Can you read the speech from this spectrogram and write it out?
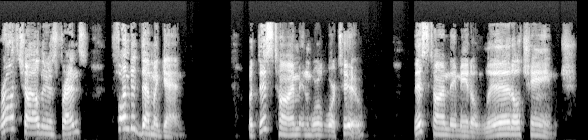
Rothschild and his friends funded them again. But this time in World War II, this time they made a little change.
